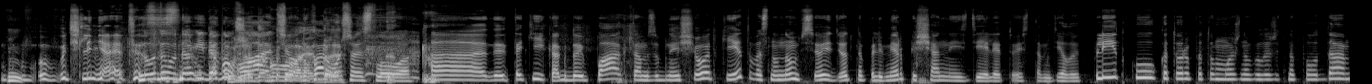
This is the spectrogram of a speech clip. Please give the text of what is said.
вычленяют. Ну, ну, да, и снимка. добывают, что, ну, добывают, да. хорошее слово. А, да, такие как дойпак, там зубные щетки, это в основном все идет на полимер песчаные изделия. То есть там делают плитку, которую потом можно выложить на пол. Да.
